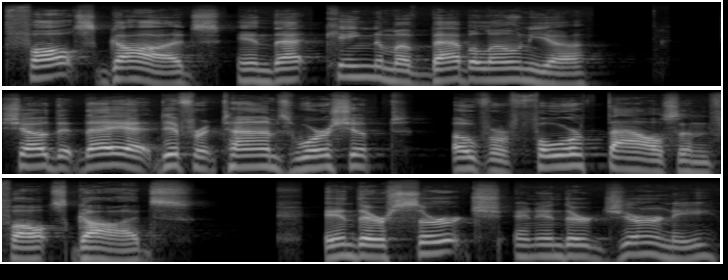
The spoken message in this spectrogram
false gods in that kingdom of Babylonia showed that they at different times worshiped over 4,000 false gods in their search and in their journey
